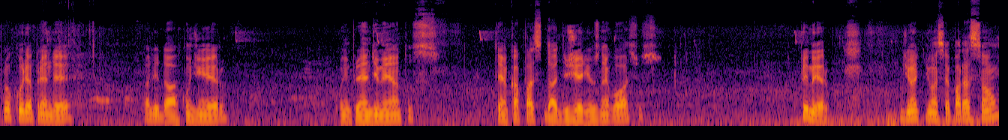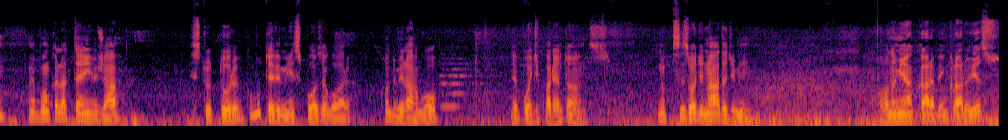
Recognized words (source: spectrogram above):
procure aprender a lidar com dinheiro, com empreendimentos, tenha capacidade de gerir os negócios. Primeiro, diante de uma separação, é bom que ela tenha já estrutura, como teve minha esposa agora, quando me largou, depois de 40 anos. Não precisou de nada de mim. Falou na minha cara bem claro isso.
